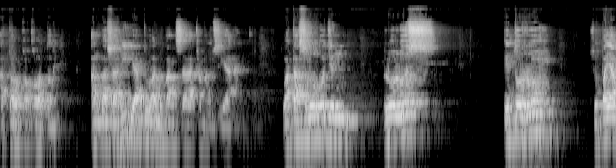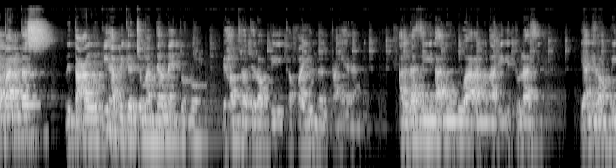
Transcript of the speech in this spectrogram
atau kokotor. Al basariyatu anu bangsa kemanusiaan wa tasluhu lulus itu ruh supaya pantas li ta'alluqi hapikeun cumantelna itu ruh bi hadrati rabbi kapayunan pangeran. Allazi anu huwa anu ari itu lazi. Yakni rabbi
